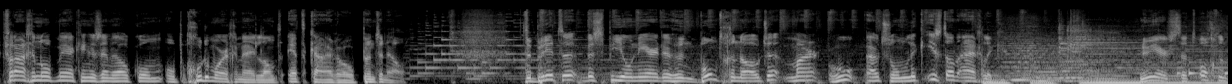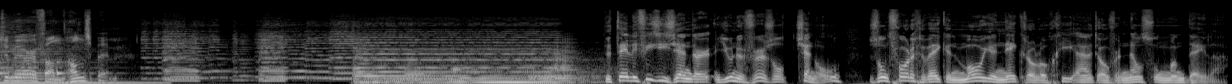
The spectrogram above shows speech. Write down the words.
Vragen en opmerkingen zijn welkom op goedemorgennederland.kro.nl. De Britten bespioneerden hun bondgenoten, maar hoe uitzonderlijk is dat eigenlijk? Nu eerst het ochtendhumeur van Hans Bum. De televisiezender Universal Channel zond vorige week een mooie necrologie uit over Nelson Mandela.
